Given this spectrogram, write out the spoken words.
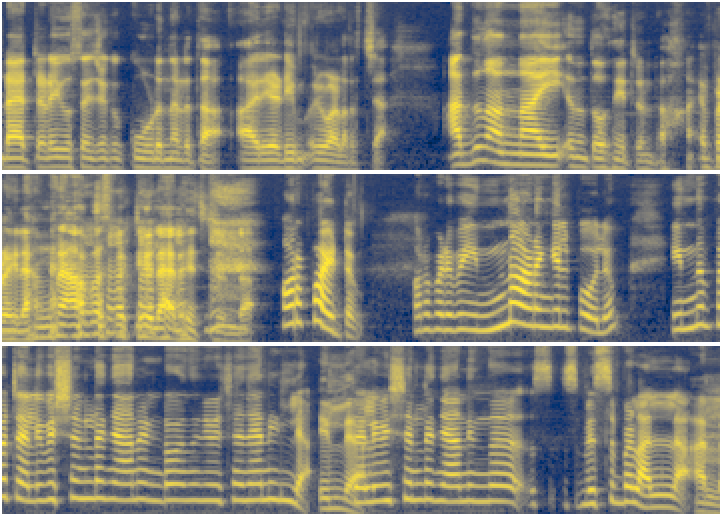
ഡാറ്റയുടെ യൂസേജ് ഒക്കെ കൂടുന്നിടത്ത ആര്യയുടെയും ഒരു വളർച്ച. അത് നന്നായി എന്ന് തോന്നിയിട്ടുണ്ടോ? എപ്പോഴെങ്കിലും അങ്ങനെ ആ പെർസ്പെക്റ്റീവിൽ ആലോചിച്ചിട്ടുണ്ടോ? ഉറപ്പായിട്ടും. ഉറപ്പായിട്ടും. ഇപ്പൊ ഇന്നാണെങ്കിൽ പോലും ഇന്നിപ്പോ ടെലിവിഷനിൽ ഞാൻ ഉണ്ടോ എന്ന് ചോദിച്ചാൽ ഞാൻ ഇല്ല. ടെലിവിഷനിൽ ഞാൻ ഇന്ന് വിസിബിൾ അല്ല. അല്ല.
